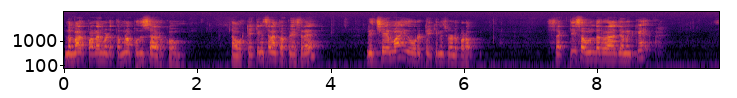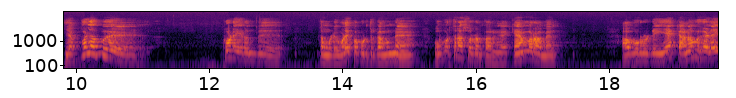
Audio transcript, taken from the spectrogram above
இந்த மாதிரி படம் எடுத்தோம்னா புதுசாக இருக்கும். நான் ஒரு டெக்னீஷியனாக இப்போ பேசுகிறேன் நிச்சயமாக இது ஒரு டெக்னீஷியனோட படம். சக்தி சவுந்தரராஜனுக்கு எவ்வளவு கூட இருந்து தங்களுடைய உழைப்பை கொடுத்துருக்காங்கன்னு ஒவ்வொருத்தராக சொல்கிறேன் பாருங்கள் கேமராமேன் அவருடைய கனவுகளை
